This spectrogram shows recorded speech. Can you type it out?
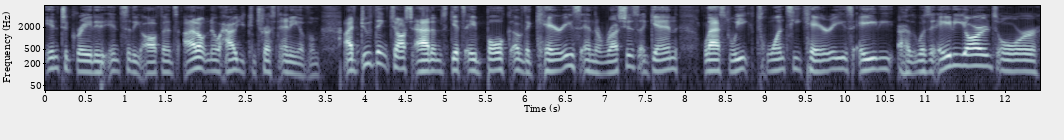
integrated into the offense. I don't know how you can trust any of them. I do think Josh Adams gets a bulk of the carries and the rushes. Again, last week, 20 carries, 80, uh, was it 80 yards or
